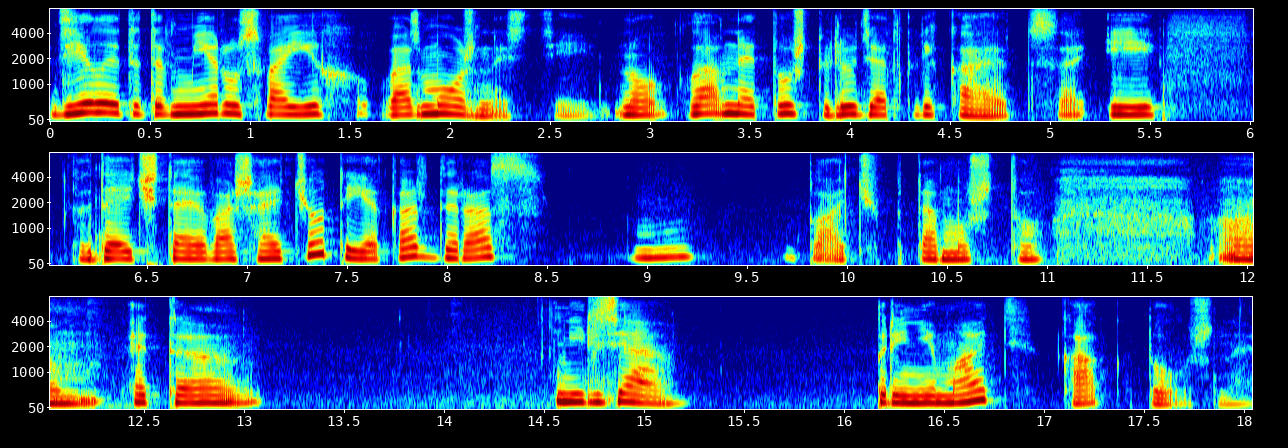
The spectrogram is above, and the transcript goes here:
делает это в меру своих возможностей. Но главное то, что люди откликаются. И когда я читаю ваши отчеты, я каждый раз ну, плачу, потому что э, это нельзя принимать как должное.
